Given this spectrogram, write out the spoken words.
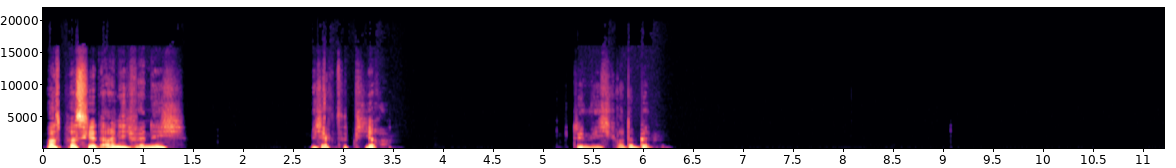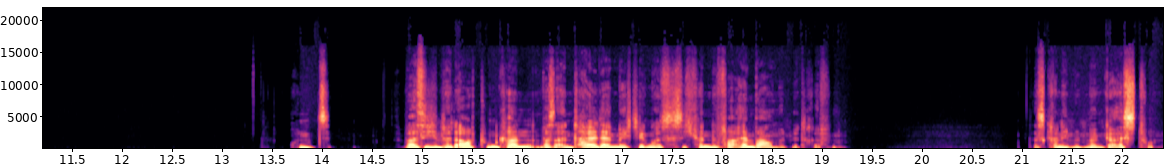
Was passiert eigentlich, wenn ich mich akzeptiere? Dem, wie ich gerade bin. Und was ich halt auch tun kann, was ein Teil der Ermächtigung ist, ist, ich kann eine Vereinbarung mit mir treffen. das kann ich mit meinem Geist tun.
